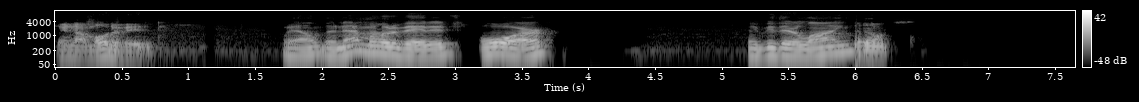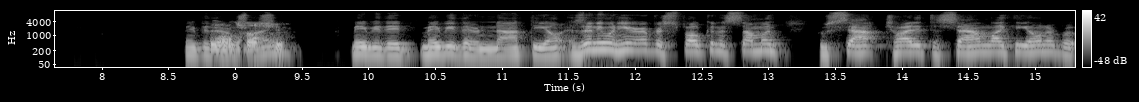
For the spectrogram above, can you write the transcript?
They're not motivated. Well, they're not motivated or maybe they're lying. you know, Maybe They they're don't trust lying. you. Maybe they, maybe they're not the owner. Has anyone here ever spoken to someone who sound, tried it to sound like the owner, but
